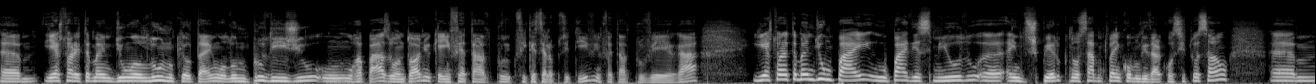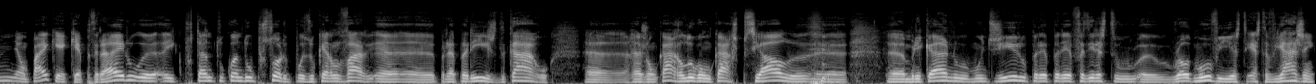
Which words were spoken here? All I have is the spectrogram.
Um, e é a história também de um aluno que ele tem, um aluno prodígio, um, um rapaz, o António, que é infectado por, que fica positivo infectado por VIH, E é a história também de um pai, o pai desse miúdo uh, em desespero, que não sabe muito bem como lidar com a situação. Um, é um pai que é, que é pedreiro uh, e que, portanto, quando o professor depois o quer levar uh, para Paris de carro, arranja um carro, aluga um carro especial americano, muito giro, para, para fazer este road movie, este, esta viagem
